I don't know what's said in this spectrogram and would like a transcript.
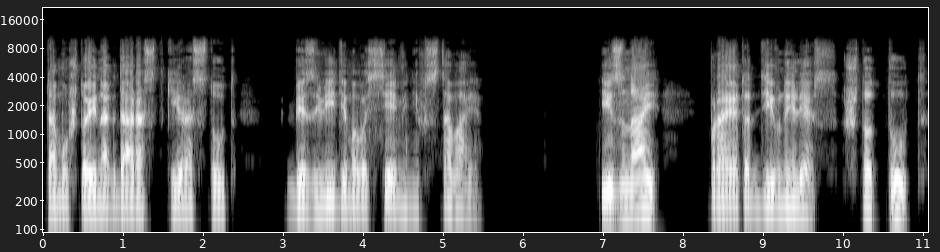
тому, что иногда ростки растут, без видимого семени вставая. И знай про этот дивный лес, что тут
